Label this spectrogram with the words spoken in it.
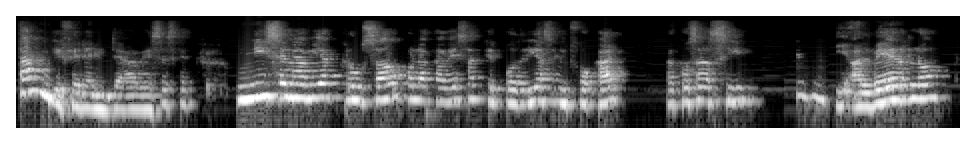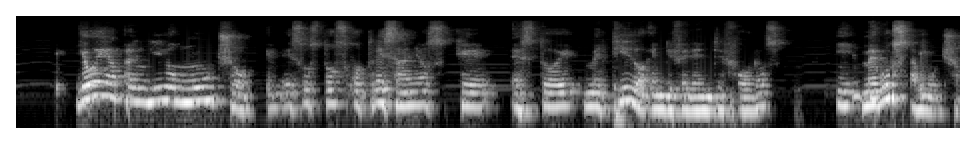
tan diferente a veces que ni se me había cruzado por la cabeza que podrías enfocar a cosas así. Y al verlo, yo he aprendido mucho en esos dos o tres años que estoy metido en diferentes foros y me gusta mucho.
